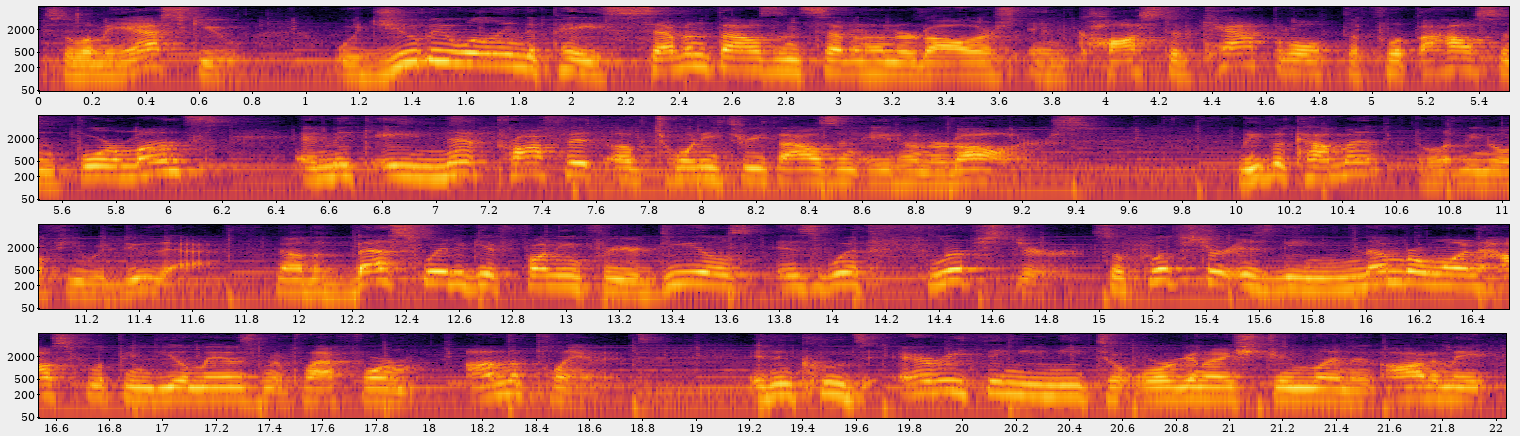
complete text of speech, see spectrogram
So let me ask you, would you be willing to pay $7,700 in cost of capital to flip a house in four months and make a net profit of $23,800? Leave a comment and let me know if you would do that. Now, the best way to get funding for your deals is with Flipster. So, Flipster is the number one house flipping deal management platform on the planet. It includes everything you need to organize, streamline, and automate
